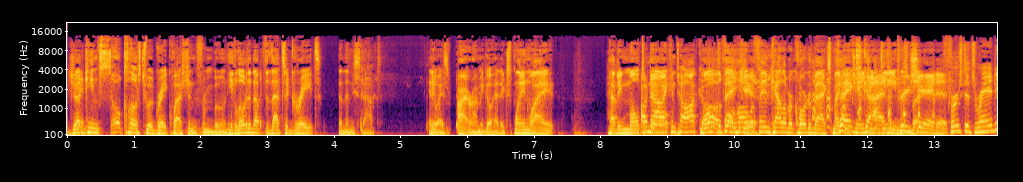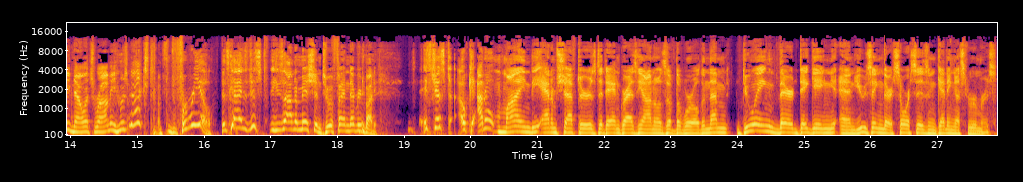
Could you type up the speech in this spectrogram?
Judd came so close to a great question from Boone. He loaded up that that's a great, and then he stopped. Anyways, all right, Rami, go ahead. Explain why having multiple. Oh, now I can talk? Oh, Multiple thank Hall you. of Fame caliber quarterbacks might Thanks, be changing guys. teams. but- Appreciate it. First it's Randy, now it's Rami. Who's next? For real. This guy's just, he's on a mission to offend everybody. It's just, okay, I don't mind the Adam Schefters, the Dan Grazianos of the world, and them doing their digging and using their sources and getting us rumors.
